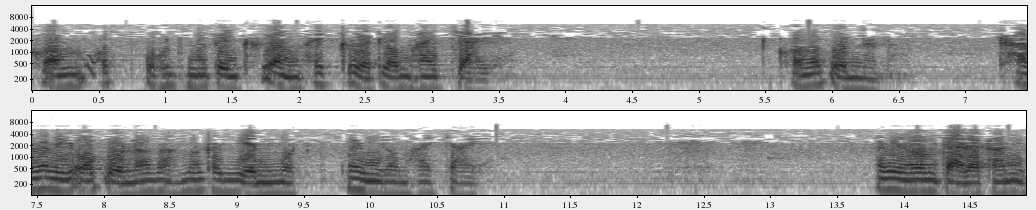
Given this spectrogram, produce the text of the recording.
ความอบอุ่นเป็นเครื่องให้เกิดลมหายใจ ความอบอุ่นนั่นถ้าไม่มีอบอุ่นแล้วนะมันก็เย็นหมด ไม่มีลมหายใจ ไม่มีลมหายใจแล้วคะนี่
